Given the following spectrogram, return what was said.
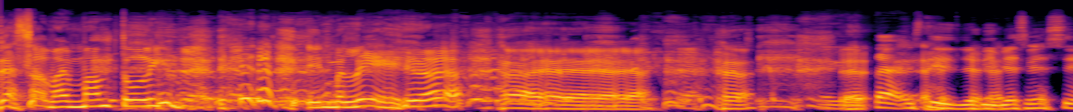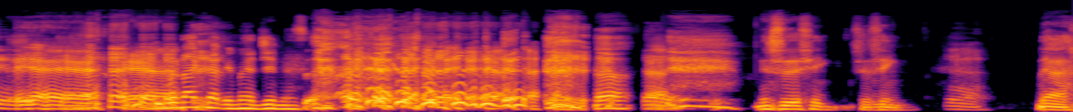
that's what my mom told him in Malay. Yeah, yeah, yeah, yeah. yeah. Kalau tak mesti jadi biasa-biasa. Yeah, yeah, yeah, yeah. Even I can't imagine. Yeah. This is the thing. This is the thing. Yeah. Yeah.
